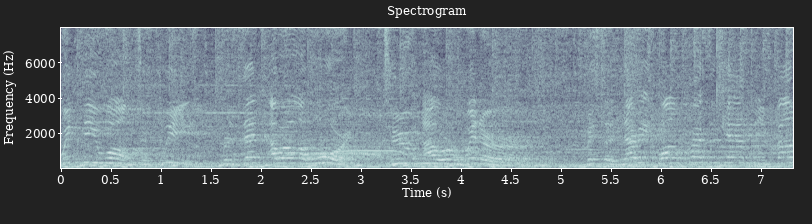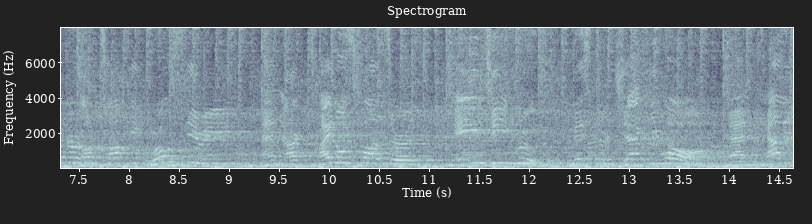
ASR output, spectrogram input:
Whitney Wong, to please present our award to our winner. Mr. Narek Wong Presenkamp, the founder of Topking World Series, and our title sponsors, AG Group, Mr. Jackie Wall, and Callie...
